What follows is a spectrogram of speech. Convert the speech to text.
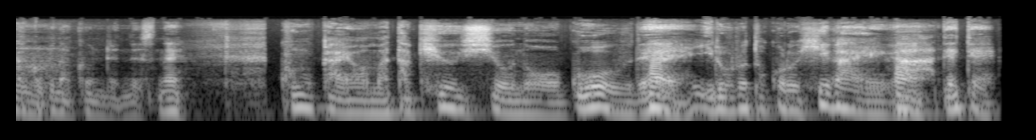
過酷な訓練ですね。今回はまた九州の豪雨で、はい。い、ろいろところ被害が出て、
